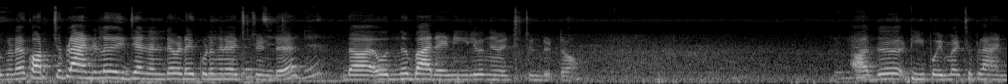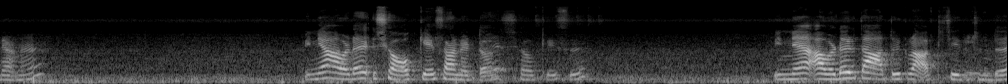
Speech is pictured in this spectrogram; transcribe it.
ഇങ്ങനെ കുറച്ച് പ്ലാന്റുകൾ ഈ ജനലിന്റെ ഇവിടെ കൂടെ ഇങ്ങനെ വെച്ചിട്ടുണ്ട്. ഒന്ന് ഭരണിയിലും ഇങ്ങനെ വെച്ചിട്ടുണ്ട് കേട്ടോ അത് ടീ പോയി വെച്ച പ്ലാന്റ് ആണ്. പിന്നെ അവിടെ ഷോക്കേസ് ആണ് കേട്ടോ ഷോക്കേസ് പിന്നെ അവിടെ ഒരു താത്ത ക്രാഫ്റ്റ് ചെയ്തിട്ടുണ്ട്.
